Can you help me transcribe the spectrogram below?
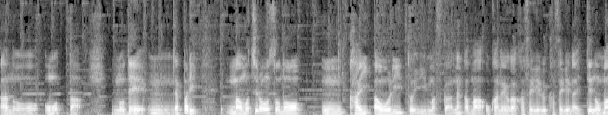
あの思ったので、うん、やっぱりまあもちろんそのうん、買い煽りと言いますか、なんかまあお金が稼げる稼げないっていうのもま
